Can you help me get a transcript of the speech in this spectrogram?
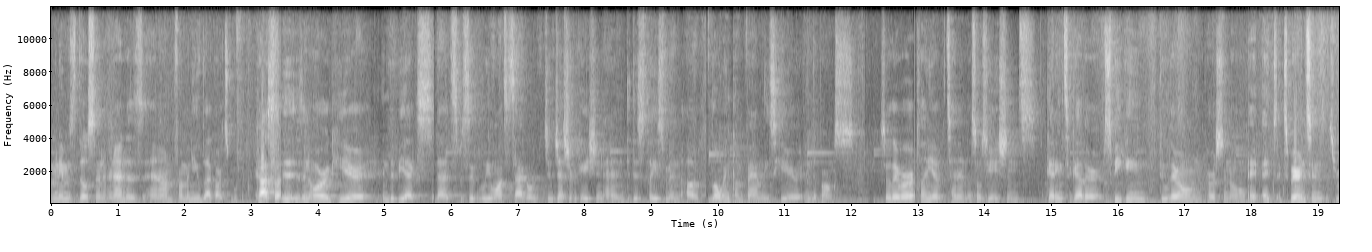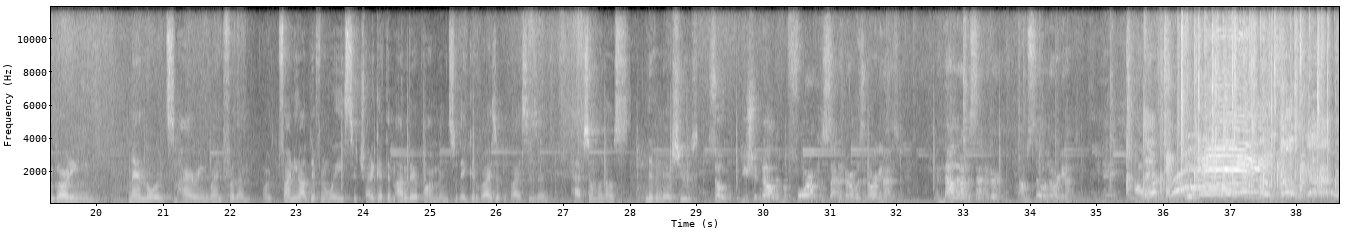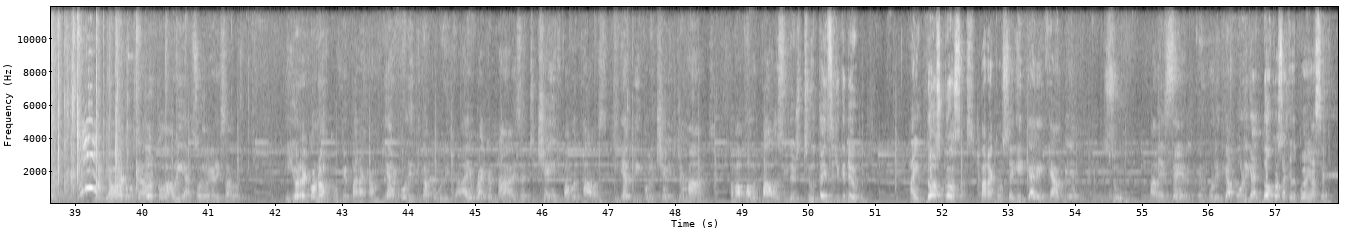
My name is Dilson Hernandez and I'm from a new Black Arts Movement. CASA is an org here in the BX that specifically wants to tackle gentrification and the displacement of low-income families here in the Bronx. So there were plenty of tenant associations getting together, speaking through their own personal experiences regarding landlords hiring rent for them or finding out different ways to try to get them out of their apartments so they could rise up the prices and have someone else live in their shoes. So you should know that before I was a senator, I was an organizer. And now that I'm a senator, I'm still an organizer. Ahora como y ahora como senador todavía soy organizador. Y yo reconozco que para cambiar política pública, I recognize that to change public policy, to get people to change their minds about public policy, there's two things that you can do. Hay dos cosas para conseguir que alguien cambie su parecer en política pública, hay dos cosas que se pueden hacer.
